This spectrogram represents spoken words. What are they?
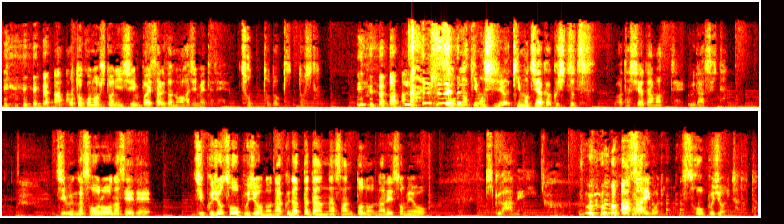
くれた。男の人に心配されたのは初めてでちょっとドキッとした。そんな気持ち気持ちは隠しつつ私は黙ってうなずいた。自分が早漏なせいで熟女ソープ嬢の亡くなった旦那さんとの馴れ初めを聞く羽目に最後にソープ嬢にたどった。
